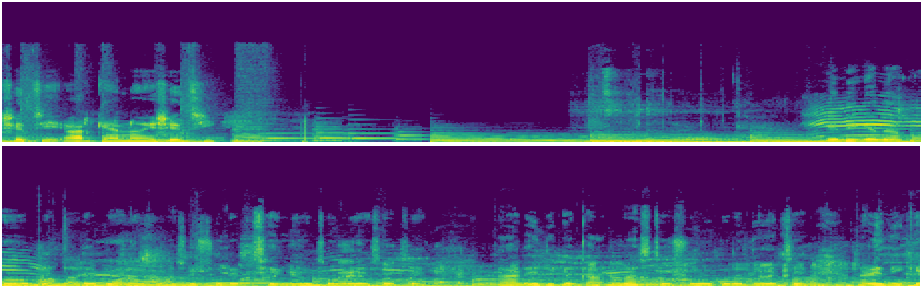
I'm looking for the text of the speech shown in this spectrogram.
এসেছি আর কেন এসেছি। আমাদের বড় মামা শ্বশুরের ছেলেও চলে এসেছে। আর এদিকে গান বাজতে শুরু করে দিয়েছে। আর এদিকে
